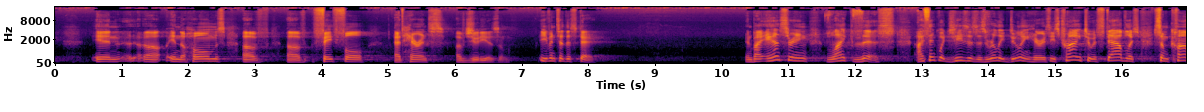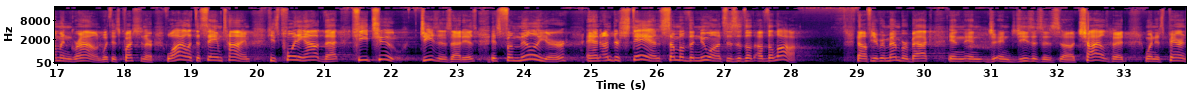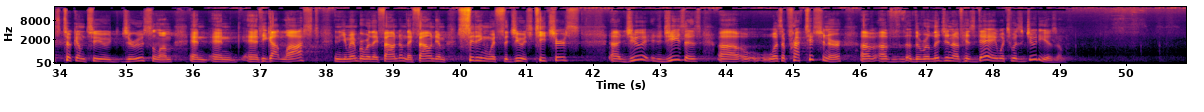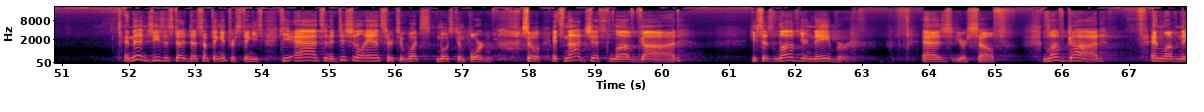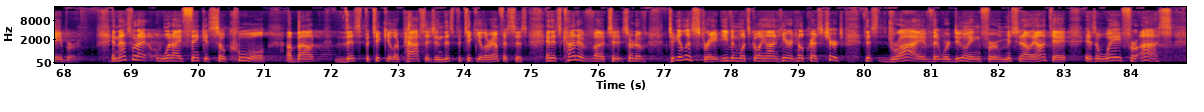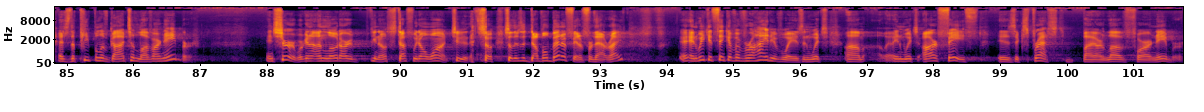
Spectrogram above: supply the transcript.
in, uh, in the homes of, of faithful adherents of Judaism, even to this day. And by answering like this, I think what Jesus is really doing here is he's trying to establish some common ground with his questioner, while at the same time, he's pointing out that he too, Jesus that is, is familiar and understands some of the nuances of the, of the law. Now, if you remember back in, in, in Jesus' uh, childhood, when his parents took him to Jerusalem and, and, and he got lost, and you remember where they found him? They found him sitting with the Jewish teachers. Uh, Jew, Jesus uh, was a practitioner of, of the religion of his day, which was Judaism. And then Jesus does, does something interesting. He's, he adds an additional answer to what's most important. So it's not just love God, he says, love your neighbor as yourself. Love God and love neighbor. And that's what I, what I think is so cool about this particular passage and this particular emphasis. And it's kind of uh, to sort of to illustrate even what's going on here at Hillcrest Church. This drive that we're doing for Mission Adelante is a way for us as the people of God to love our neighbor. And sure, we're going to unload our, you know, stuff we don't want too. So, so there's a double benefit for that, right? And we could think of a variety of ways in which, um, in which our faith is expressed by our love for our neighbor.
